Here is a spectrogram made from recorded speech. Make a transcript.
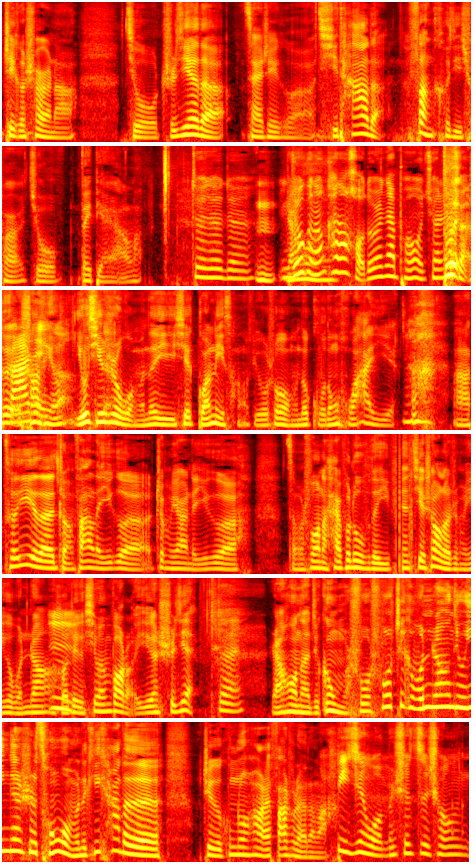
这个事儿呢，就直接的在这个其他的泛科技圈儿就被点燃了。对对对，嗯，你就可能看到好多人在朋友圈里对转对刷屏发这个，，尤其是我们的一些管理层，比如说我们的股东胡阿姨 啊，特意的转发了一个这么样的一个怎么说呢，Hyperloop 的一篇介绍了这么一个文章和嗯这个新闻报道一件事件，对然后呢就跟我们说说这个文章就应该是从我们的 Gika 的这个公众号来发出来的嘛。毕竟我们是自称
